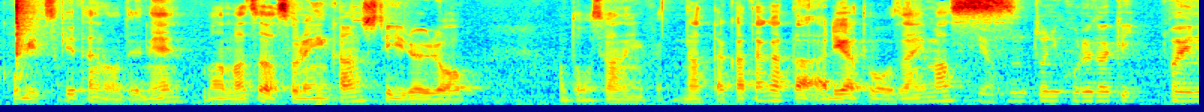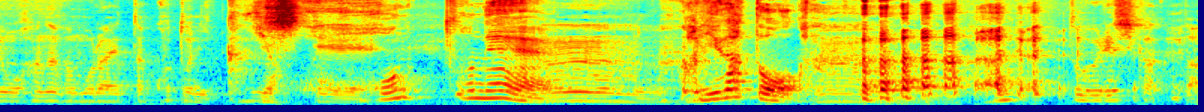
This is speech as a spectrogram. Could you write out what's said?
こぎつけたのでね、まあ、まずはそれに関していろいろ本当お世話になった方々ありがとうございまいやす本当にこれだけいっぱいのお花がもらえたことに関して。本当うね、ん。ありがと本当嬉しかった。う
